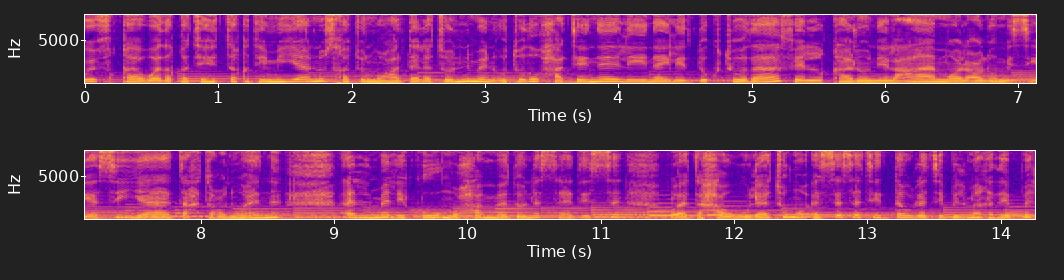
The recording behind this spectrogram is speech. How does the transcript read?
وفق ورقته التقديمية نسخة معدلة من أطروحة لنيل الدكتوراه في القانون العام والعلوم السياسية تحت عنوان الملك محمد السادس وتحولات مؤسسة الدولة بالمغرب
